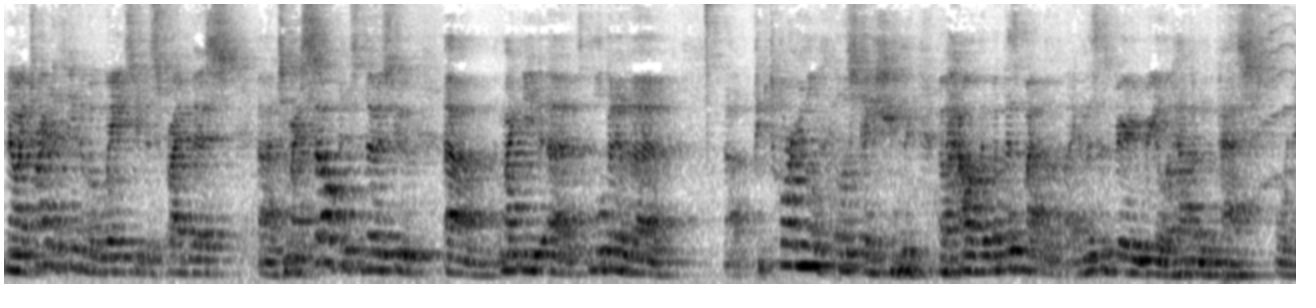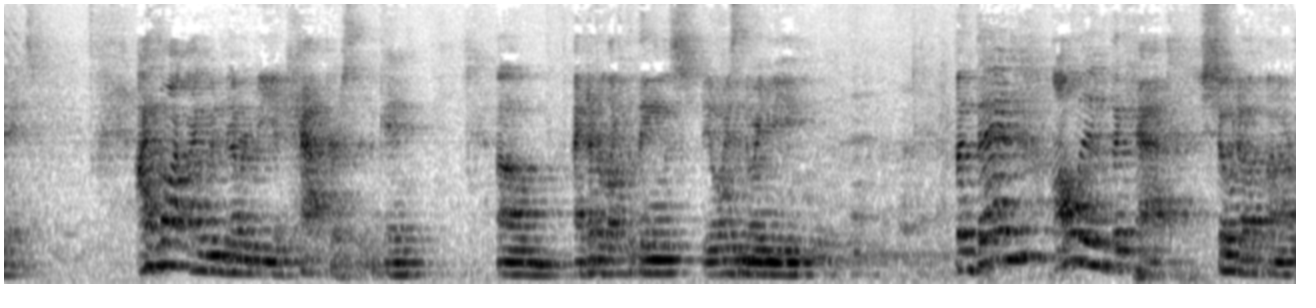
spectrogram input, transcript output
Now, I try to think of a way to describe this uh, to myself and to those who um, might need a, a, little bit of a, a, pictorial illustration of how what this might look like. And this is very real. It happened in the past four days. I thought I would never be a cat person, okay? Um, I never liked the things, they always annoyed me. But then Olive the cat showed up on our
